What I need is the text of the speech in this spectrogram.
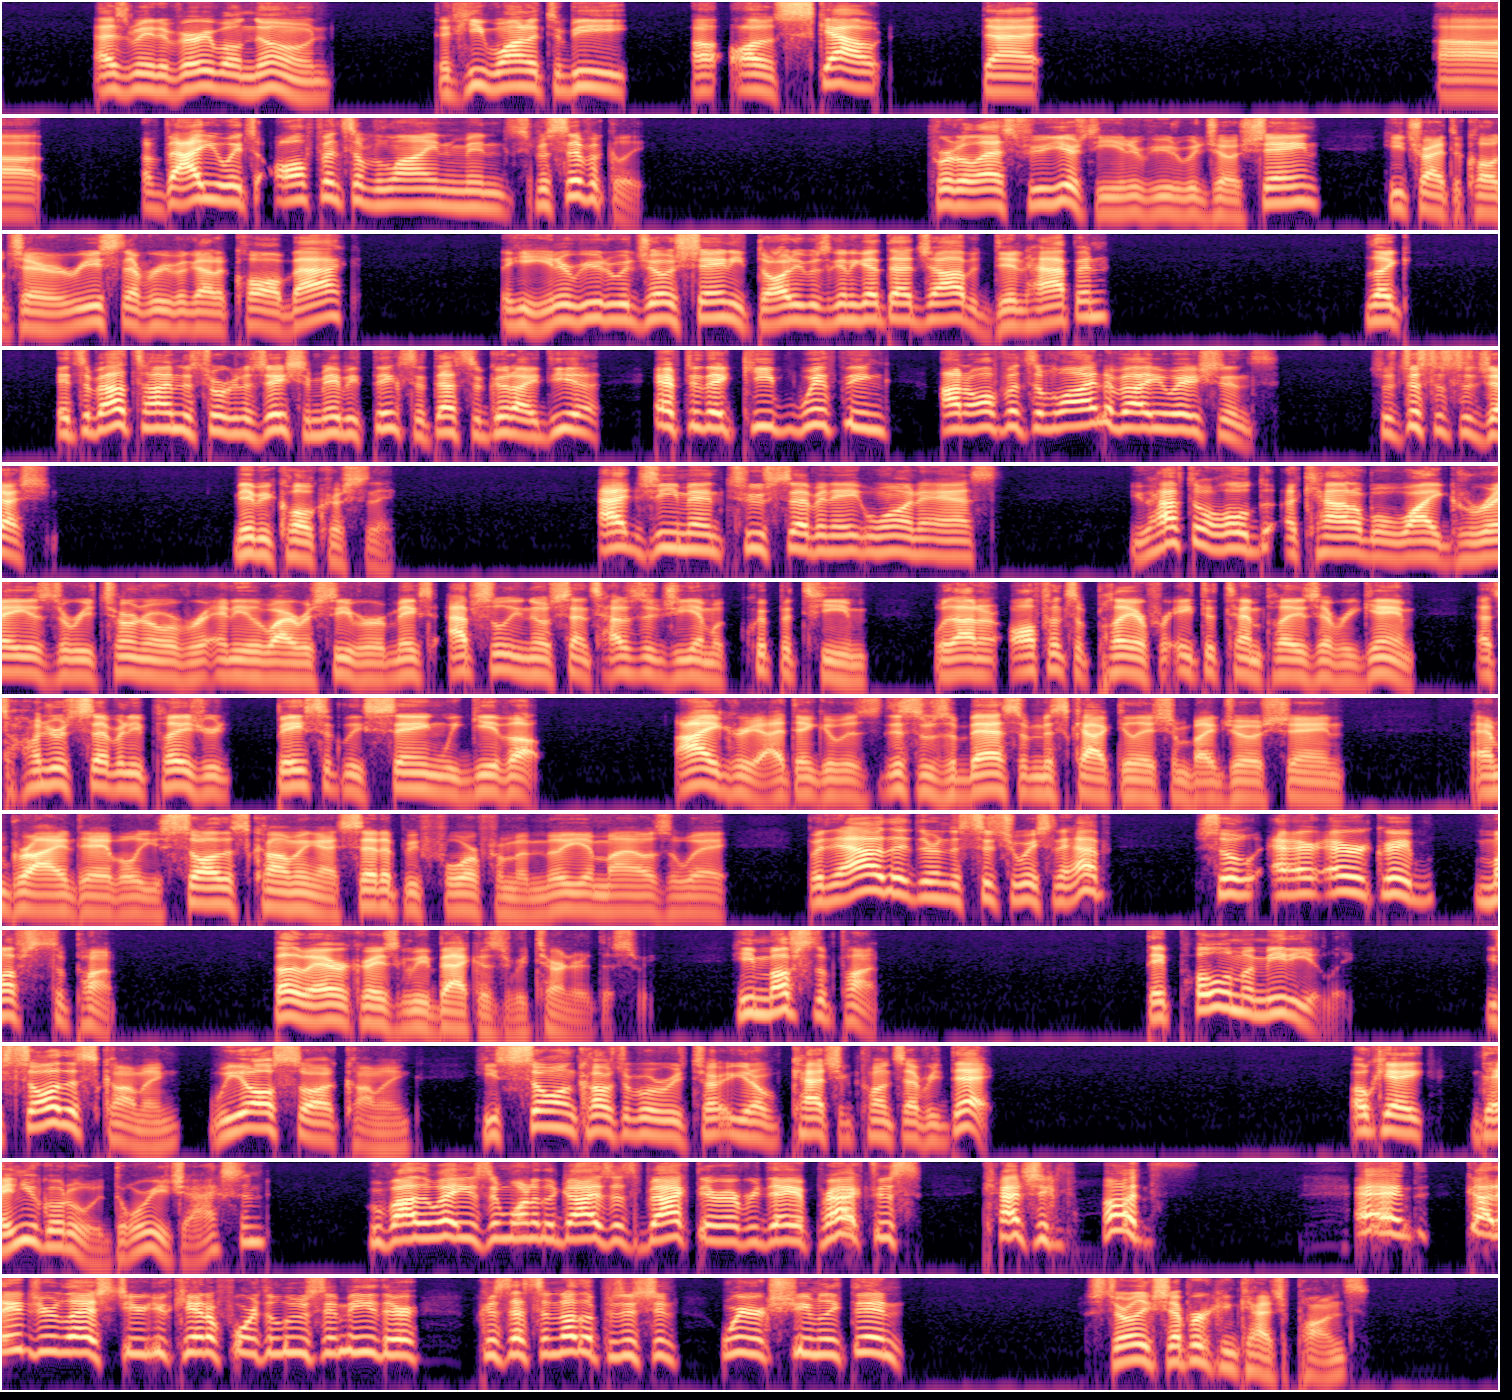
has made it very well known that he wanted to be a, a scout that uh, evaluates offensive linemen specifically. For the last few years, he interviewed with Joe Schoen. He tried to call Jerry Reese, never even got a call back. He interviewed with Joe Schoen. He thought he was going to get that job. It didn't happen. Like, it's about time this organization maybe thinks that that's a good idea after they keep whiffing on offensive line evaluations. So, just a suggestion. Maybe call Chris At Gman2781 asks, you have to hold accountable why Gray is the returner over any wide receiver. It makes absolutely no sense. How does a GM equip a team without an offensive player for eight to 10 plays every game? That's 170 plays. You're basically saying we give up. I agree. I think it was this was a massive miscalculation by Joe Schoen and Brian Daboll. You saw this coming. I said it before from a million miles away. But now that they're in the situation they have, so er-, Eric Gray muffs the punt. By the way, Eric Gray is going to be back as a returner this week. He muffs the punt. They pull him immediately. You saw this coming. We all saw it coming. He's so uncomfortable return, you know, catching punts every day. Okay, then you go to Adoree Jackson, who, by the way, isn't one of the guys that's back there every day at practice catching punts and got injured last year. You can't afford to lose him either because that's another position where you're extremely thin. Sterling Shepard can catch punts.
